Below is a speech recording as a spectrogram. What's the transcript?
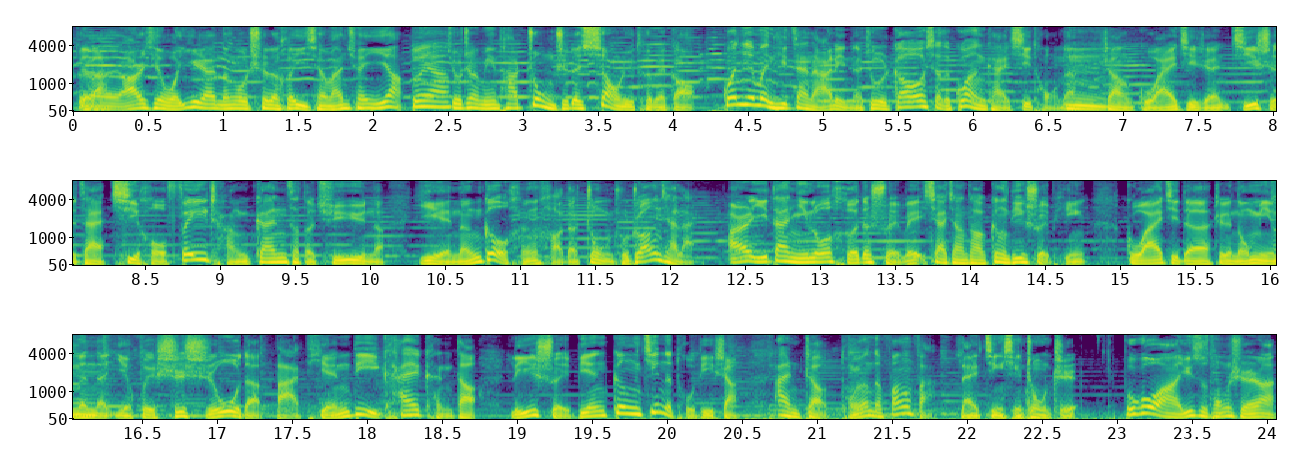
对吧？呃而且我依然能够吃的和以前完全一样。对啊，就证明它种植的效率特别高。关键问题在哪里呢？就是高效的灌溉系统呢，嗯让古埃及人即使在气候非常干燥的区域呢，也能够很好的种出庄稼来。而一旦尼罗河的水位下降到更低水平，古埃及的这个农民们呢，也会识时务的把田地开垦到离水边更近的土地上，按照同样的方法来进行请种植。不过啊，与此同时啊，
